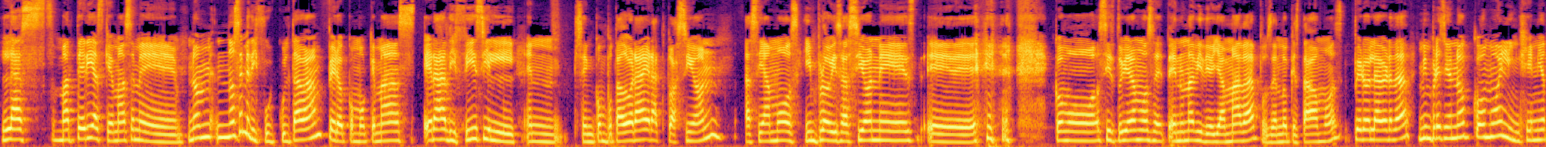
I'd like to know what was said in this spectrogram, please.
Las materias que más se me... No, no se me dificultaban, pero como que más era difícil en, en computadora era actuación, hacíamos improvisaciones eh, como si estuviéramos en una videollamada, pues en lo que estábamos. Pero la verdad me impresionó cómo el ingenio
